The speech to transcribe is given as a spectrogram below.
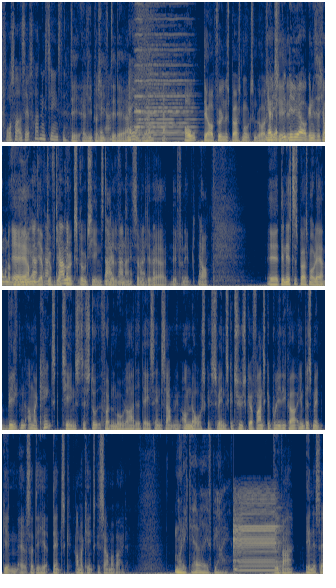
Forsvarets efterretningstjeneste. Det er lige præcis Ja. det, det er. Ja, ja. Og det opfølgende spørgsmål, som du også Ja, kan ja, tjene. det, det der organisation, der blev... Ja, ja, men jeg, det var, fordi jeg ja, kunne men- ikke skrive tjeneste, Nej, vel, nej, fordi nej, så ville nej, det nej. være lidt for nemt. Nå. Øh, Det næste spørgsmål er, hvilken amerikansk tjeneste stod for den målrettede dataindsamling om norske, svenske, tyske og franske politikere og embedsmænd gennem altså det her dansk-amerikanske samarbejde? Må det ikke det have været FBI? Det var NSA,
